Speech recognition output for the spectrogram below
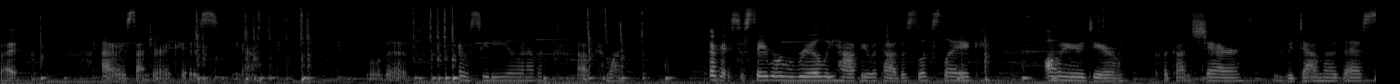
but I always center it because, you know, a little bit of OCD or whatever. Oh, come on. Okay, so say we're really happy with how this looks like. All we would do, click on share, we would download this.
